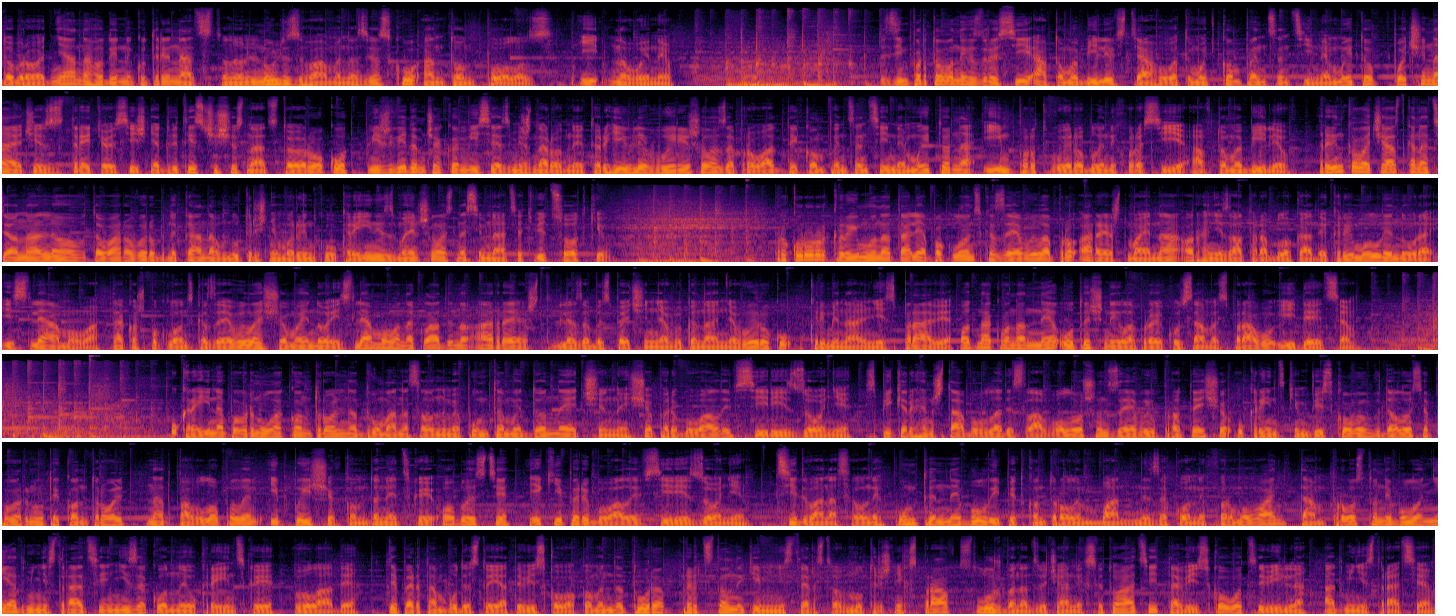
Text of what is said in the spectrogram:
Доброго дня на годиннику 13.00. З вами на зв'язку Антон Полоз і новини. З імпортованих з Росії автомобілів стягуватимуть компенсаційне мито. Починаючи з 3 січня 2016 року, міжвідомча комісія з міжнародної торгівлі вирішила запровадити компенсаційне мито на імпорт вироблених в Росії автомобілів. Ринкова частка національного товаровиробника на внутрішньому ринку України зменшилась на 17%. Прокурор Криму Наталія Поклонська заявила про арешт майна організатора блокади Криму Ленура Іслямова. Також Поклонська заявила, що майно Іслямова накладено арешт для забезпечення виконання вироку у кримінальній справі. Однак вона не уточнила про яку саме справу йдеться. Україна повернула контроль над двома населеними пунктами Донеччини, що перебували в сірій зоні. Спікер генштабу Владислав Волошин заявив про те, що українським військовим вдалося повернути контроль над Павлополем і Пищевком Донецької області, які перебували в сірій зоні. Ці два населених пункти не були під контролем банд незаконних формувань. Там просто не було ні адміністрації, ні законної української влади. Тепер там буде стояти військова комендатура, представники міністерства внутрішніх справ, служба надзвичайних ситуацій та військово-цивільна адміністрація.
